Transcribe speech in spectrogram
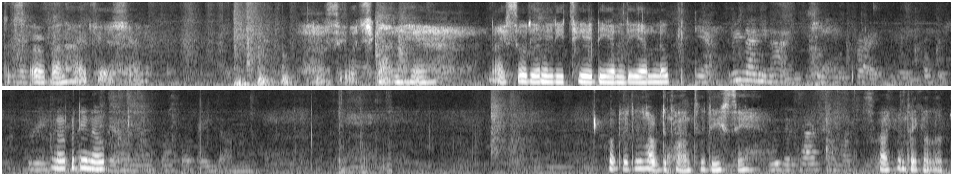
This Urban Hydration. Let's see what you got in here. Disodium EDTA DMDM. Nope. Yeah, three ninety nine. Nobody nope. Oh, they do have the Cantu DC. So I can take a look.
